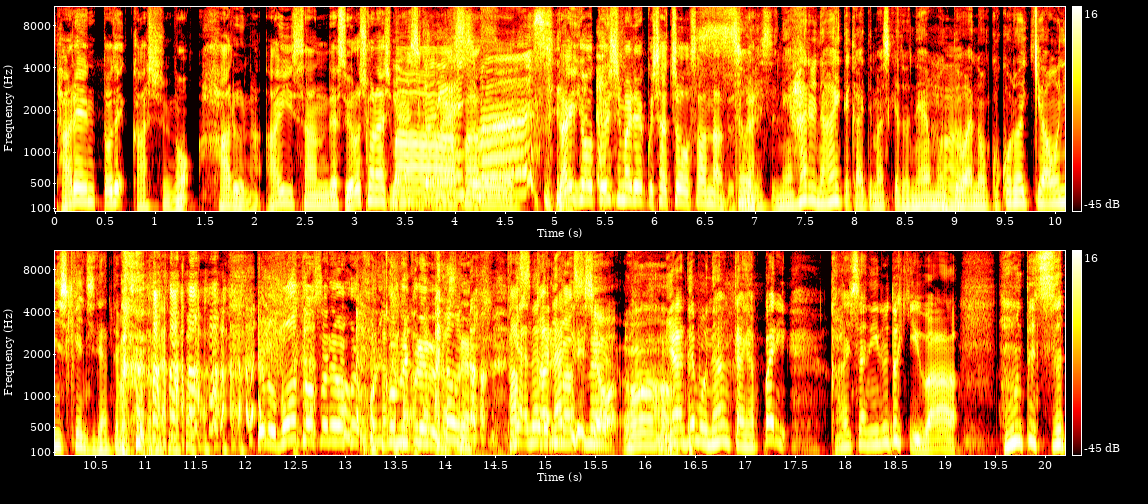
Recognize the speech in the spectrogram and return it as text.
タレントで歌手の春菜愛さんです。よろしくお願いします。よろしくお願いします。代表取締役社長さんなんですね。そうですね。春の愛って書いてますけどね。本当、はい。あの心意気は大西健二でやってますけど。でも冒頭それは掘り込んでくれるんですね。助かりますね。いやでもなんかやっぱり会社にいる時は本当にすっ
